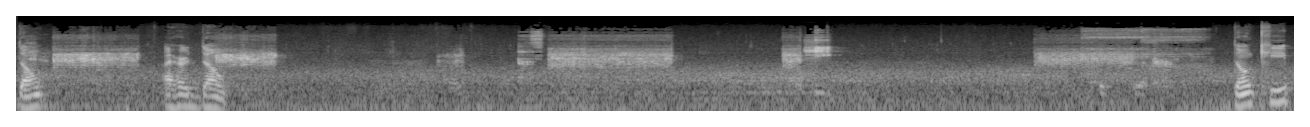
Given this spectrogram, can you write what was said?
Don't. I heard don't. Keep. Don't keep.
